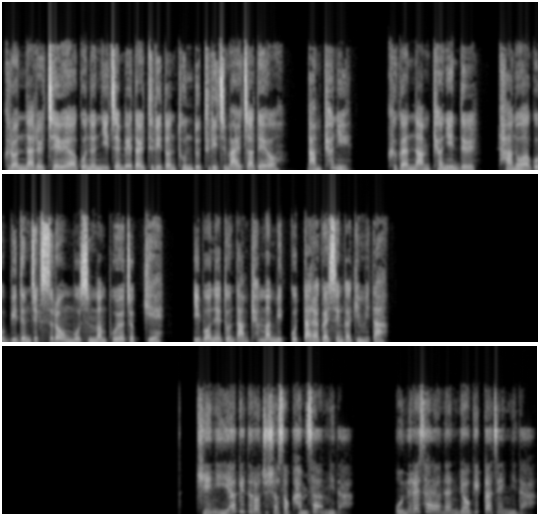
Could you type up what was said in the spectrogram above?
그런 날을 제외하고는 이제 매달 드리던 돈도 드리지 말자대요. 남편이. 그간 남편이 늘 단호하고 믿음직스러운 모습만 보여줬기에 이번에도 남편만 믿고 따라갈 생각입니다. 긴 이야기 들어주셔서 감사합니다. 오늘의 사연은 여기까지입니다.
